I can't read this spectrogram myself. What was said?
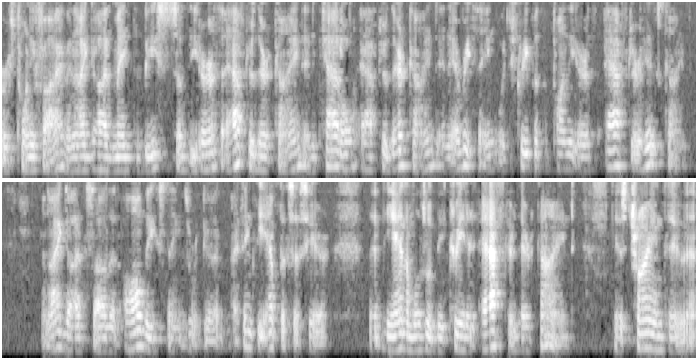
Verse 25, And I, God, made the beasts of the earth after their kind, and cattle after their kind, and everything which creepeth upon the earth after his kind. And I, God, saw that all these things were good. I think the emphasis here, that the animals would be created after their kind, is trying to, uh,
